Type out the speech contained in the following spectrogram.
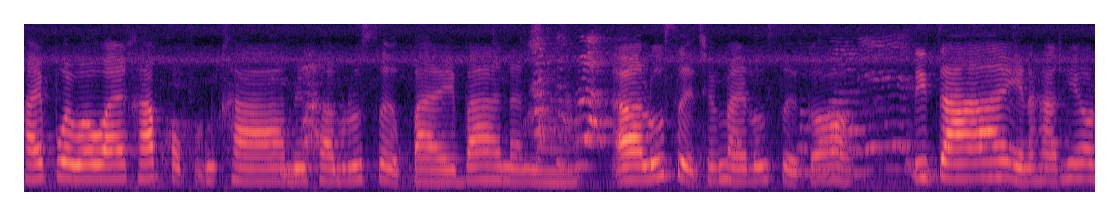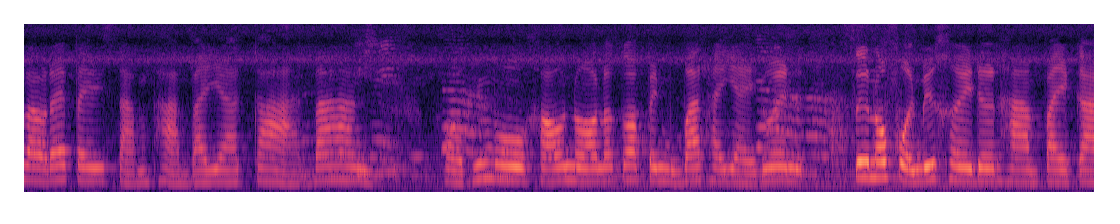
หายป่วยไวๆครับ ขอบคุณค่ะมีความรู้สึกไปบ้านนะนะอ่ารู้สึกใช่ไหมรู้สึกก็ดีใจนะคะ ที่เราได้ไปสัมผัสบรรยากาศบ้านของพี่โมเขาเนาะแล้วก็เป็นหมู่บ้านไทยใหญ่ด้วย ซึ่งน้องฝนไม่เคยเดินทางไปไกล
